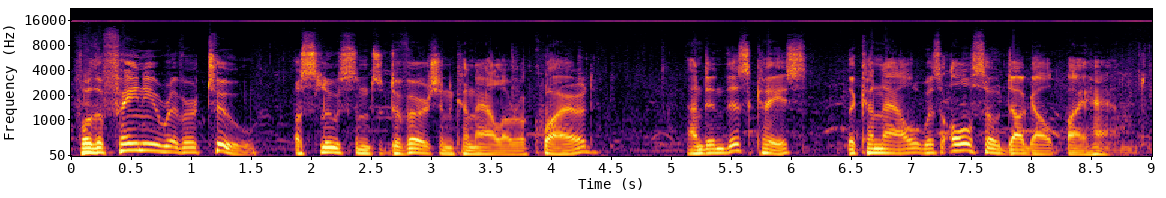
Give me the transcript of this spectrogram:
For the Feni River, too, a sluice and diversion canal are required, and in this case, the canal was also dug out by hand.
